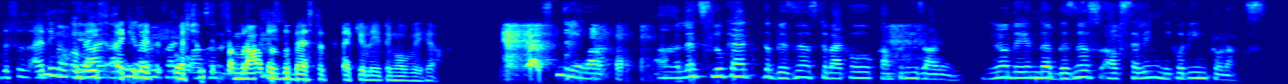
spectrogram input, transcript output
this is, I think, okay, a very I, speculative I question. Samrat is the best at speculating over here. See, uh, uh, let's look at the business tobacco companies are in you know they're in the business of selling nicotine products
